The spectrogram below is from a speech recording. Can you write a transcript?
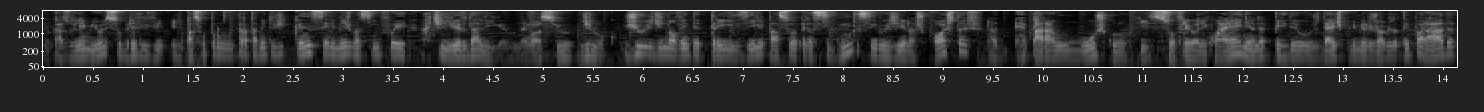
No caso, o Lemieux, ele sobreviveu, ele passou por um tratamento de câncer e mesmo assim foi artilheiro da liga, um negócio de louco. Julho de 93, ele passou pela segunda cirurgia nas costas para reparar um músculo que sofreu ali com a hérnia, né? Perdeu os 10 primeiros jogos da temporada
